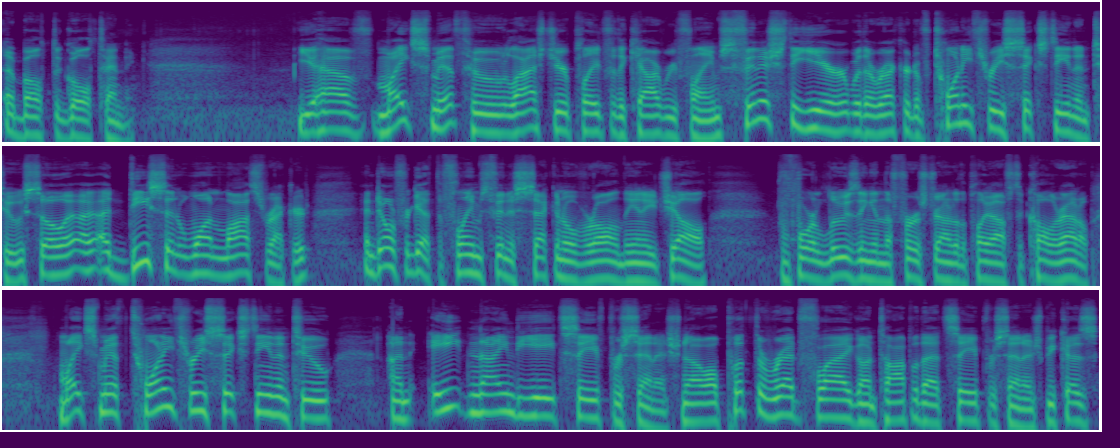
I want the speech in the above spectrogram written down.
about the goaltending. You have Mike Smith, who last year played for the Calgary Flames, finished the year with a record of 23 16 and 2, so a, a decent one loss record. And don't forget, the Flames finished second overall in the NHL before losing in the first round of the playoffs to Colorado. Mike Smith, 23 16 and 2, an 898 save percentage. Now, I'll put the red flag on top of that save percentage because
